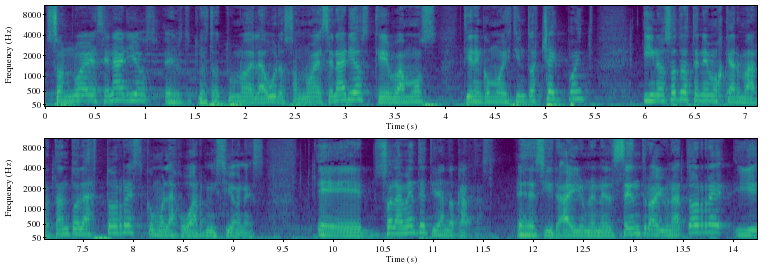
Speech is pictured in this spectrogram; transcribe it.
son nueve escenarios. es- nuestro turno de laburo son nueve escenarios que vamos, tienen como distintos checkpoints. Y nosotros tenemos que armar tanto las torres como las guarniciones. eh, solamente tirando cartas. Es decir, hay uno en el centro, hay una torre y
